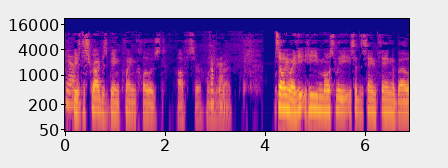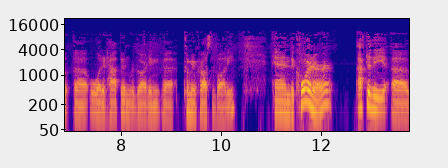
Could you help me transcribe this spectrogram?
Yeah. He was described as being plainclothes officer when Okay. he arrived. So anyway, he, he mostly said the same thing about uh, what had happened regarding uh, coming across the body, and the coroner, after the uh,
